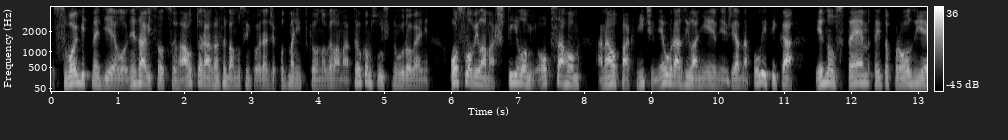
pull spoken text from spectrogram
svojbytné dielo, nezávisle od svojho autora. Za seba musím povedať, že Podmanického novela má celkom slušnú úroveň, oslovila ma štýlom i obsahom a naopak ničím neurazila, nie je v nej žiadna politika. Jednou z tém tejto prózy je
